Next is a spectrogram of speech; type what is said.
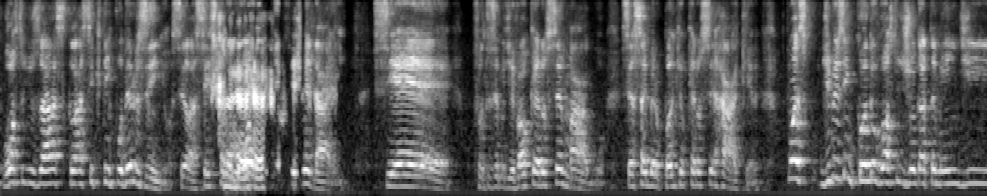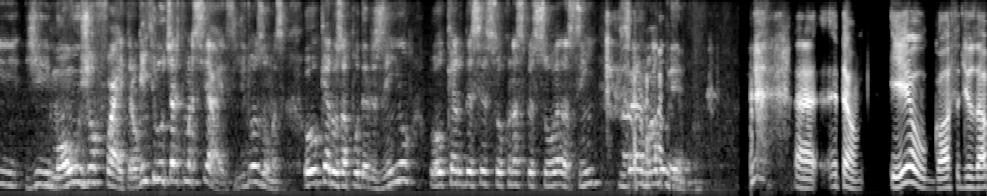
gosto de usar as classes que tem poderzinho. Sei lá, se é Star Wars, eu quero ser Jedi. Se é fantasia medieval, eu quero ser mago. Se é Cyberpunk, eu quero ser hacker. Mas de vez em quando eu gosto de jogar também de, de monge ou fighter. Alguém que lute artes marciais, de duas umas. Ou eu quero usar poderzinho, ou eu quero descer soco nas pessoas assim, desarmado mesmo. É, então, eu gosto de usar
